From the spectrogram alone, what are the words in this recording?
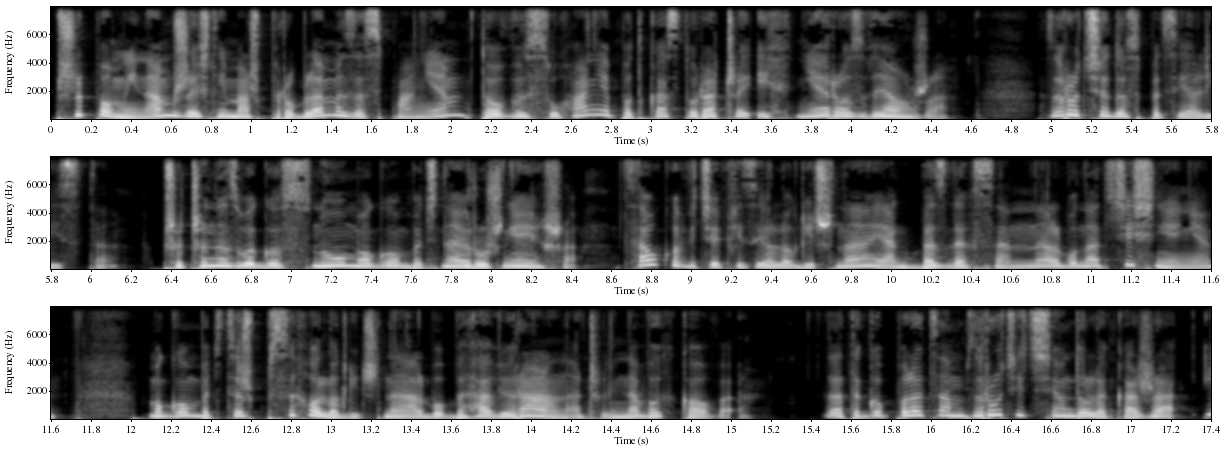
Przypominam, że jeśli masz problemy ze spaniem, to wysłuchanie podcastu raczej ich nie rozwiąże. Zwróć się do specjalisty. Przyczyny złego snu mogą być najróżniejsze. Całkowicie fizjologiczne, jak bezdech senny albo nadciśnienie. Mogą być też psychologiczne albo behawioralne, czyli nawykowe. Dlatego polecam zwrócić się do lekarza i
